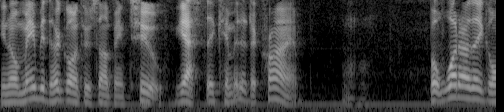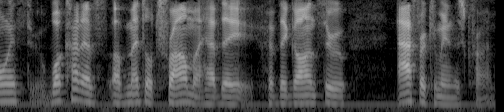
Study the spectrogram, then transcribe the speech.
you know, maybe they're going through something too. Yes, they committed a crime. But what are they going through? What kind of, of mental trauma have they have they gone through after committing this crime?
